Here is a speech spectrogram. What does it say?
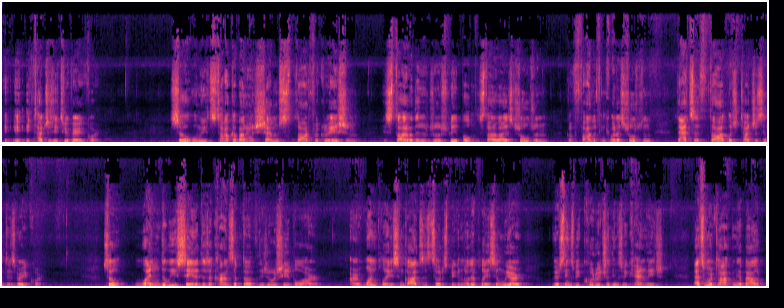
it, it touches you to your very core. So when we talk about Hashem's thought for creation, his thought about the Jewish people, his thought about his children, like a father thinking about his children, that's a thought which touches him to his very core. So when do we say that there's a concept of the Jewish people are are one place and God's so to speak another place, and we are there's things we could reach and things we can't reach? That's when we're talking about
